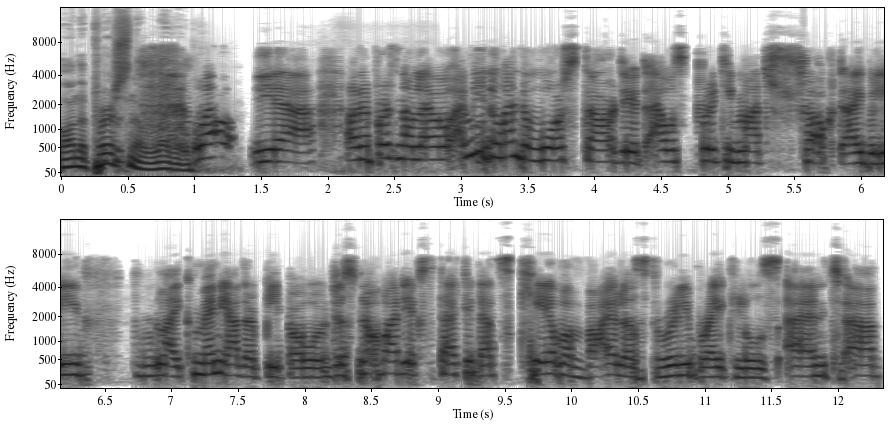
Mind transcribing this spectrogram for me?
on a personal level? Well, yeah, on a personal level. I mean, when the war started, I was pretty much shocked, I believe, like many other people. Just nobody expected that scale of violence to really break loose. And uh,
